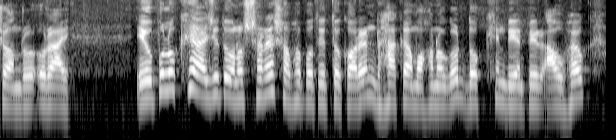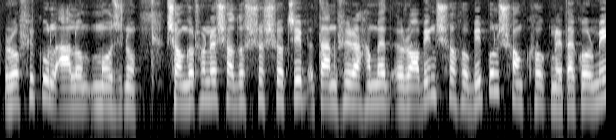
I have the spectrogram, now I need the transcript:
চন্দ্র রায়। এ উপলক্ষে আয়োজিত অনুষ্ঠানে সভাপতিত্ব করেন ঢাকা মহানগর দক্ষিণ বিএনপির আহ্বায়ক রফিকুল আলম মজনু, সংগঠনের সদস্য সচিব তানভীর আহমেদ রবিন সহ বিপুল সংখ্যক নেতাকর্মী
